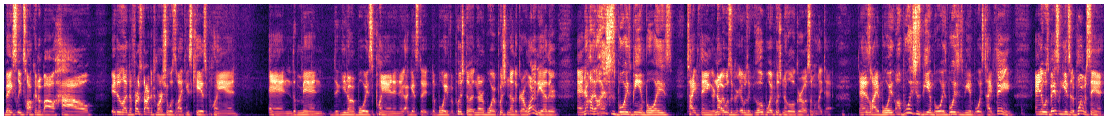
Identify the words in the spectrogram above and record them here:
basically talking about how it was like the first start of the commercial was like these kids playing, and the men, the you know, the boys playing, and I guess the, the boy even pushed the, another boy or pushed another girl, one or the other, and they're like, oh, that's just boys being boys type thing, or no, it was a it was a little boy pushing a little girl or something like that, and it's like boys, oh, boys just being boys, boys just being boys type thing, and it was basically getting to the point of saying.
